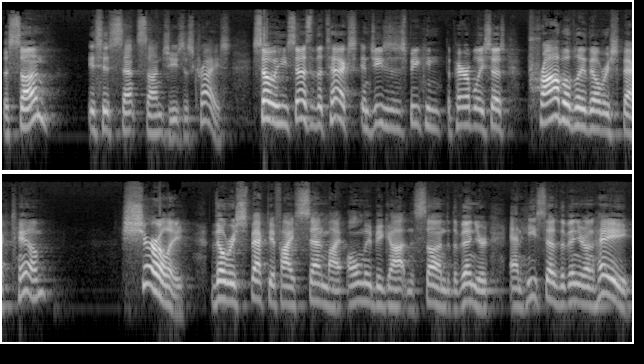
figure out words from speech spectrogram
The son is his sent son, Jesus Christ. So he says in the text, and Jesus is speaking the parable, he says, probably they'll respect him. Surely they'll respect if I send my only begotten son to the vineyard. And he says to the vineyard, owner, hey,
